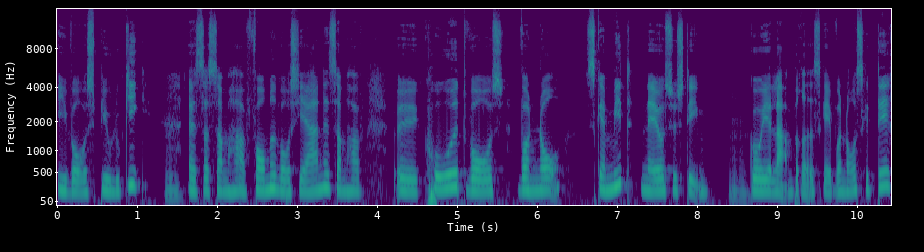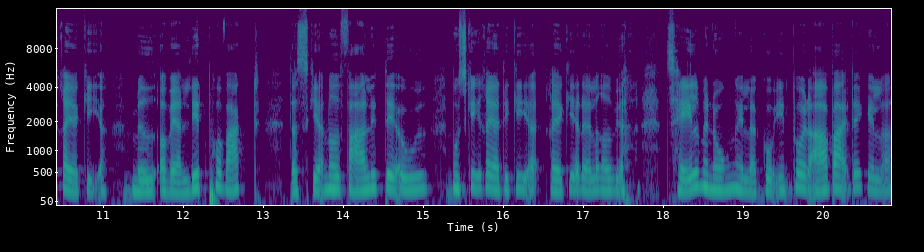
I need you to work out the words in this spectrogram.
i vores biologi, Mm. altså som har formet vores hjerne, som har øh, kodet vores, hvornår skal mit nervesystem Mm. gå i alarmberedskab, hvornår skal det reagere Mm. med at være lidt på vagt, der sker noget farligt derude. Mm. Måske reagerer, reagerer det allerede ved at tale med nogen, eller gå ind på et arbejde, ikke? Eller,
